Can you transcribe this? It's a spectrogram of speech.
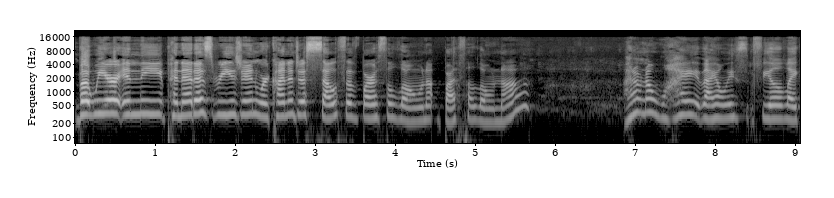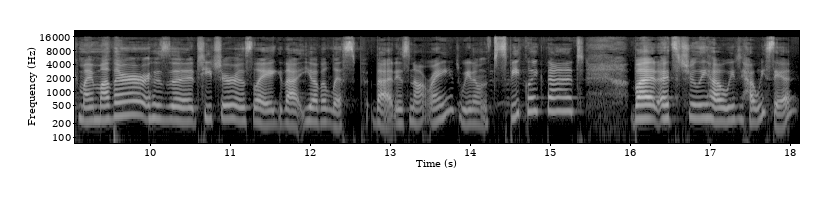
But we are in the Penedès region. We're kind of just south of Barcelona. Barcelona. I don't know why I always feel like my mother, who's a teacher, is like that you have a lisp. That is not right. We don't speak like that. But it's truly how we how we say it.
